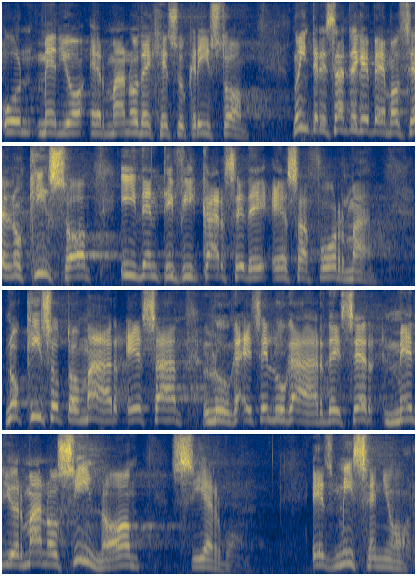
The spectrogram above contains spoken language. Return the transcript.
un medio hermano de Jesucristo. Lo interesante que vemos, él no quiso identificarse de esa forma. No quiso tomar ese lugar de ser medio hermano, sino siervo. Es mi Señor.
